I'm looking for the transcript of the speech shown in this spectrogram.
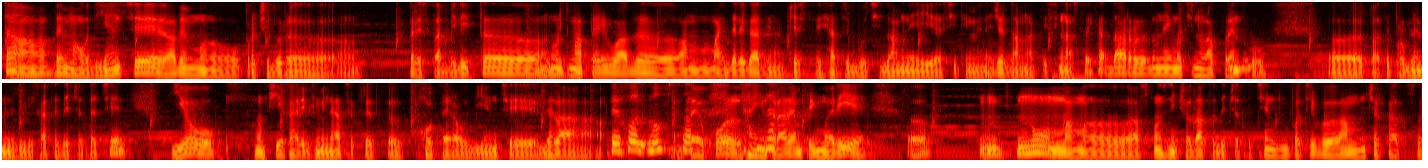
Da, avem audiențe, avem uh, o procedură prestabilită. În ultima perioadă am mai delegat din aceste atribuții doamnei City Manager, doamna Cristina Stoica, dar dumnei mă ține la curent mm-hmm. cu uh, toate problemele ridicate de cetățeni. Eu în fiecare dimineață cred că ofer audiențe de la... Pe hol, nu? Pe hol, la intrare da. în primărie. Uh, nu m-am uh, ascuns niciodată de cetățeni, din potrivă am încercat să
